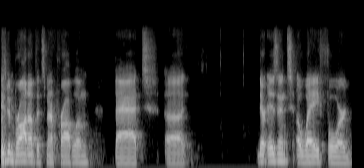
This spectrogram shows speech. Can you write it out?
has been brought up that's been a problem that uh, there isn't a way for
